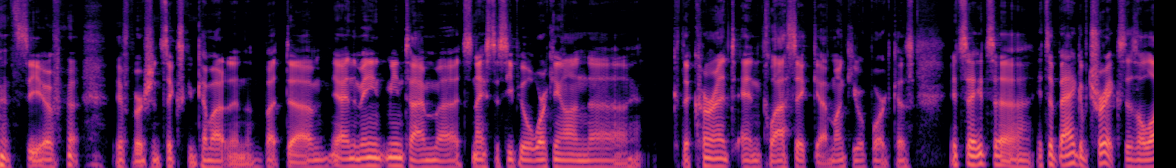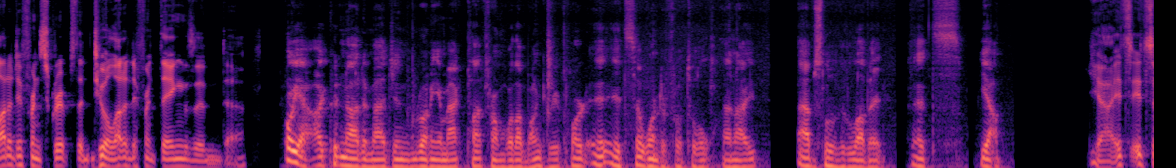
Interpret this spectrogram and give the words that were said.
Let's see if if version six can come out. And but um, yeah, in the main, meantime, uh, it's nice to see people working on. Uh, the current and classic uh, MunkiReport because it's a it's a it's a bag of tricks there's a lot of different scripts that do a lot of different things and Oh yeah, I could not imagine running a Mac platform without MunkiReport. It's a wonderful tool, and I absolutely love it. It's yeah, yeah it's it's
